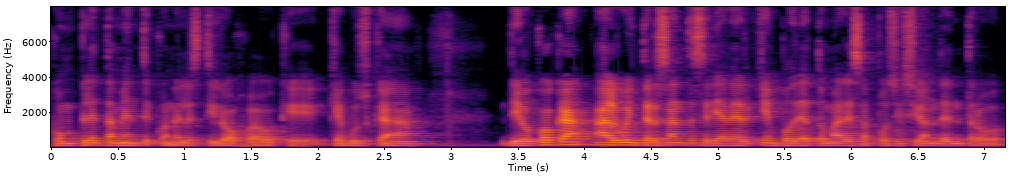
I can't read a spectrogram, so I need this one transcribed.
completamente con el estilo de juego que, busca Diego Coca. Algo interesante sería ver quién podría tomar esa posición dentro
